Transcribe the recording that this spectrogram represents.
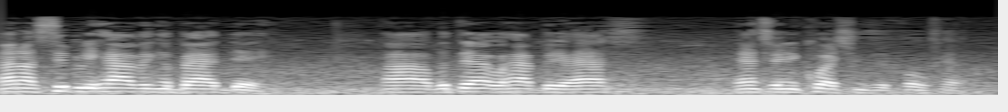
and are simply having a bad day. Uh, with that, we're happy to ask, answer any questions that folks have.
